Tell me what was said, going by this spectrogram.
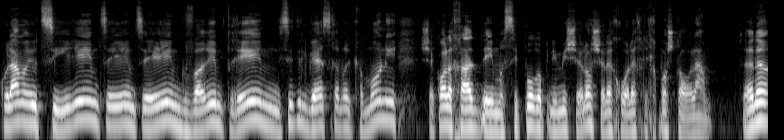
כולם היו צעירים, צעירים, צעירים, גברים טריים, ניסיתי לגייס חבר'ה כמוני, שכל אחד עם הסיפור הפנימי שלו, של איך הוא הולך לכבוש את העולם, בסדר?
